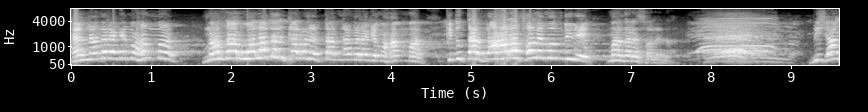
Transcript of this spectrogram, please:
হ্যাঁ নামের আগে মোহাম্মদ মাজার ওয়ালাদের কারণে তার নামের আগে মোহাম্মদ, কিন্তু তার পাহারা চলে মন্দিরে, মাজারে চলে না। বিশাল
